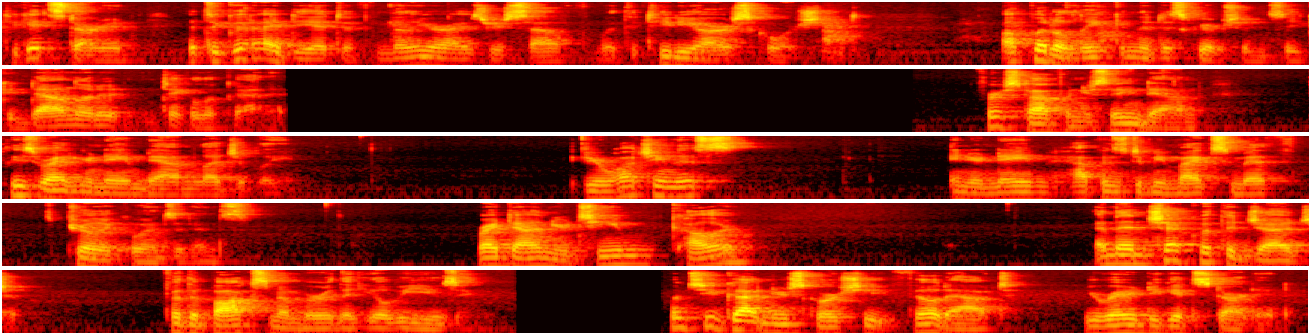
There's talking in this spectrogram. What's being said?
To get started, it's a good idea to familiarize yourself with the TDR score sheet. I'll put a link in the description so you can download it and take a look at it. First off, when you're sitting down, please write your name down legibly. If you're watching this and your name happens to be Mike Smith, it's purely coincidence. Write down your team color, and then check with the judge for the box number that you'll be using. Once you've gotten your score sheet filled out, you're ready to get started.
